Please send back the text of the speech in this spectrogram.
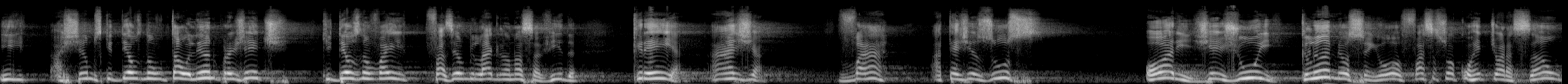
e achamos que Deus não está olhando para a gente, que Deus não vai fazer um milagre na nossa vida. Creia, haja, Vá até Jesus, ore, jejue, clame ao Senhor, faça sua corrente de oração.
